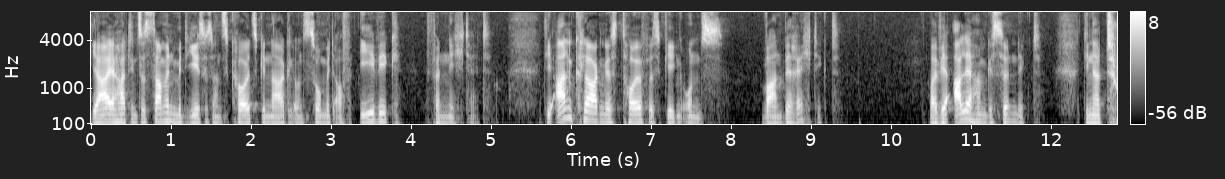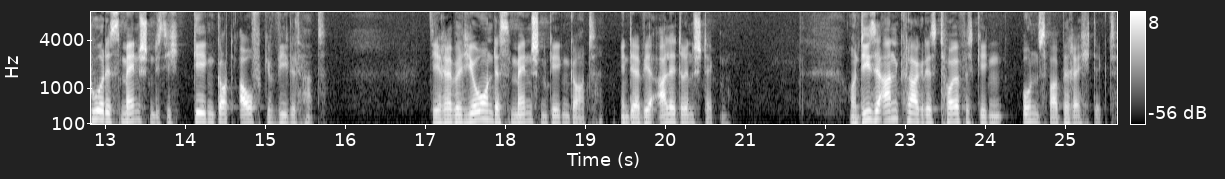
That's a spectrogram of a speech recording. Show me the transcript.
Ja, er hat ihn zusammen mit Jesus ans Kreuz genagelt und somit auf ewig vernichtet. Die Anklagen des Teufels gegen uns waren berechtigt, weil wir alle haben gesündigt die Natur des Menschen, die sich gegen Gott aufgewiegelt hat. Die Rebellion des Menschen gegen Gott, in der wir alle drin stecken. Und diese Anklage des Teufels gegen uns war berechtigt.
